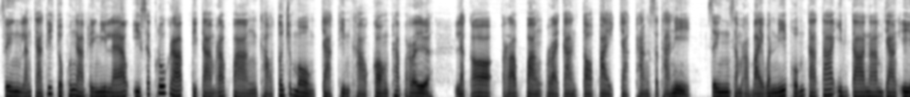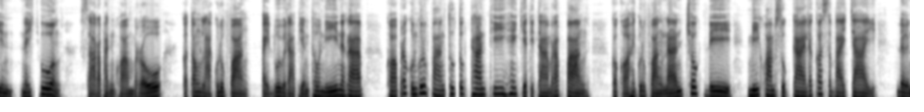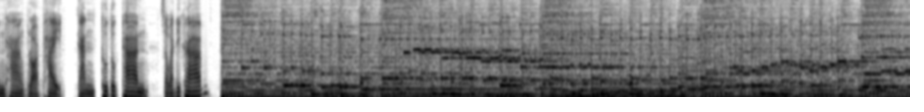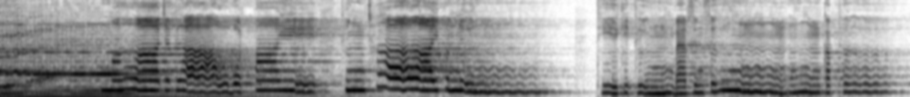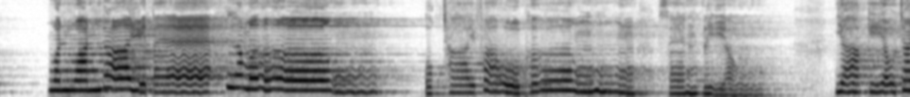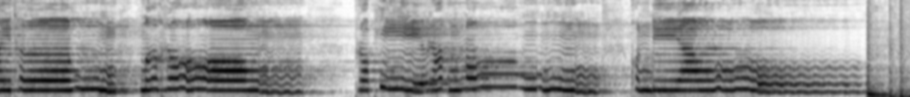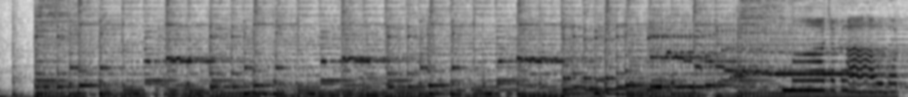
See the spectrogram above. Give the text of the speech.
ซึ่งหลังจากที่จบผลงานเพลงนี้แล้วอีกสักครู่ครับ ติดตามรับฟังข่าวต้นชั่วโมง จากทีมข่าวกองทัพเรือ แล้วก็รับฟังรายการต่อไปจากทางสถานี ซึ่งสำหรับใบวันนี้ผมตาตาอินตานามยางอิน ในช่วง สารพันความรู้ ก็ต้องลาคุณผู้ฟังไปด้วยเวลาเพียงเท่านี้นะครับ ขอพระคุณคุณผู้ฟังทุกๆทท่านที่ให้เกียรติติดตามรับฟัง ก็ขอให้คุณผู้ฟังนั้นโชคดี มีความสุขกายแล้วก็สบายใจ เดินทางปลอดภัยกันทุกๆทท่าน สวัสดีครับ กล่าวบทไป ถึงชายคนหนึ่ง ที่คิดถึงแบบซึ้งๆกับเธอ วันวันได้แต่ละเมองอกชายเฝ้าเพิงแสนเปลี่ยว อยากเกี่ยวใจเธอมาครอง ราะพี่รักน้อง คนเดียวมาจะกล่าวบท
